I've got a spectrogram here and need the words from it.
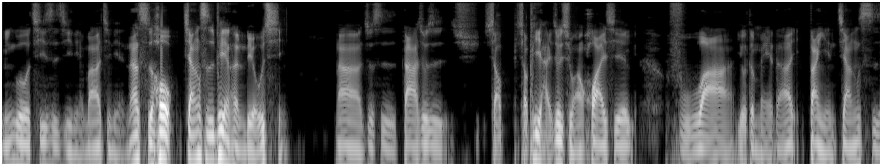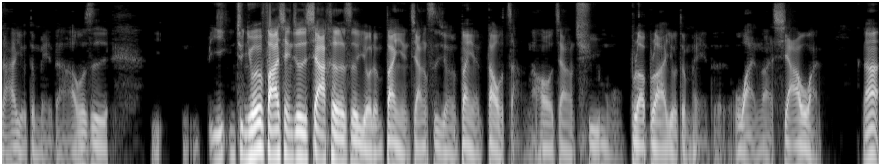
民国七十几年、八几年，那时候僵尸片很流行，那就是大家就是小小屁孩就喜欢画一些符啊，有的没的，扮演僵尸啊，有的没的，或是。一就你会发现，就是下课的时候，有人扮演僵尸，有人扮演道长，然后这样驱魔，不拉不拉，有的没的玩啊，瞎玩。那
